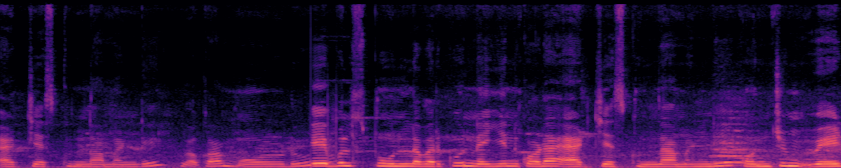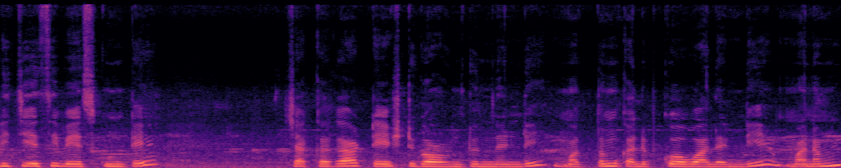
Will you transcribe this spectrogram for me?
యాడ్ చేసుకుందామండి. ఒక మూడు టేబుల్ స్పూన్ల వరకు నెయ్యిని కూడా యాడ్ చేసుకుందామండి. కొంచెం వేడి చేసి వేసుకుంటే చక్కగా టేస్ట్గా ఉంటుందండి. మొత్తం కలుపుకోవాలండి. మనం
